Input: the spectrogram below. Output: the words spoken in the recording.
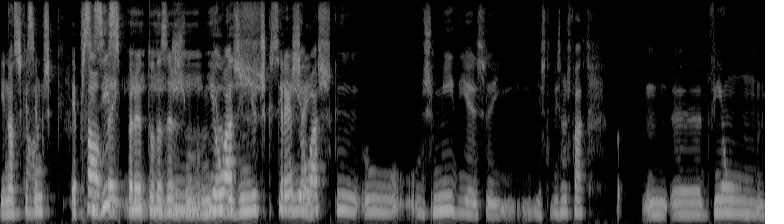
E nós esquecemos que é preciso Falta, isso para e- todas e- as e- miúdas acho- e miúdos que sim, crescem. Eu acho que o- os mídias e, e as televisões fazem, hum, eh, deviam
